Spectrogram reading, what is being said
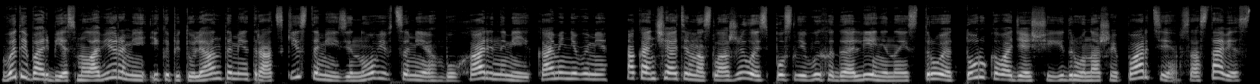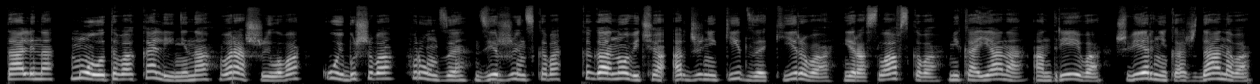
В этой борьбе с маловерами и капитулянтами, троцкистами и зиновьевцами, бухаринами и каменевыми окончательно сложилось после выхода Ленина из строя то руководящее ядро нашей партии в составе Сталина, Молотова, Калинина, Ворошилова, Куйбышева, Фрунзе, Дзержинского, Кагановича, Орджоникидзе, Кирова, Ярославского, Микояна, Андреева, Шверника, Жданова,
